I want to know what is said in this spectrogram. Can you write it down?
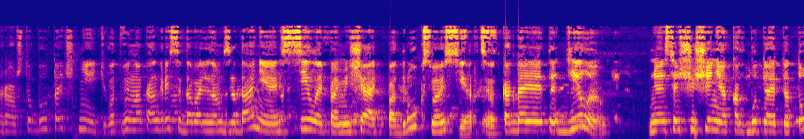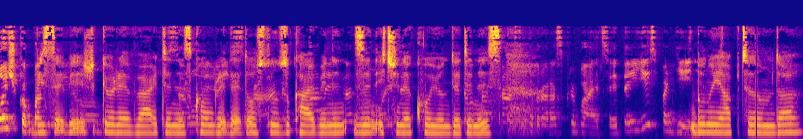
Рав, чтобы уточнить, вот вы на Конгрессе давали нам задание силой помещать подруг в свое сердце. Вот когда я это делаю, bize bir görev verdiniz. Kongrede dostunuzu kalbinizin içine koyun dediniz. Bunu yaptığımda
